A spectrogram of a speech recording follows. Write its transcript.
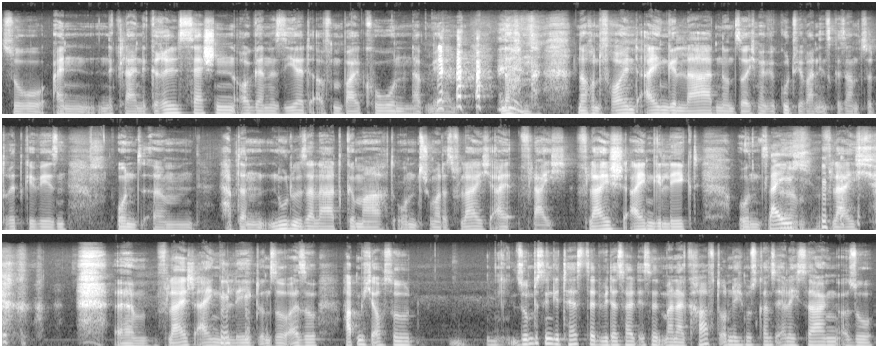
so ein, eine kleine Grill-Session organisiert auf dem Balkon und habe mir noch, noch einen Freund eingeladen und so. Ich meine, gut, wir waren insgesamt zu dritt gewesen und ähm, habe dann Nudelsalat gemacht und schon mal das Fleisch, Fleisch, Fleisch eingelegt und Fleisch, ähm, Fleisch, ähm, Fleisch eingelegt und so. Also habe mich auch so so ein bisschen getestet, wie das halt ist mit meiner Kraft und ich muss ganz ehrlich sagen, also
